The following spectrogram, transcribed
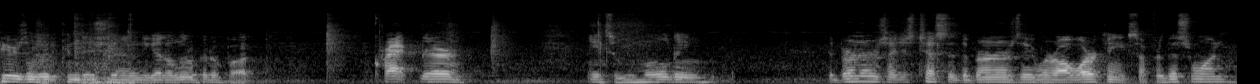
appears in good condition. You got a little bit of a crack there. Need some molding. The burners, I just tested the burners. They were all working except for this one.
